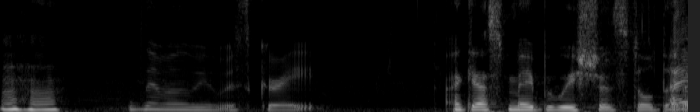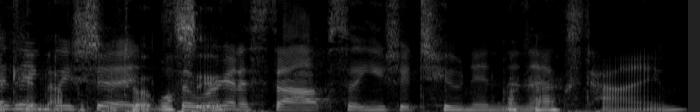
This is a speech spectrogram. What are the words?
Mm-hmm. The movie was great. I guess maybe we should still do that. I dedicate think we should. We'll so see. we're gonna stop. So you should tune in the Okay. next time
